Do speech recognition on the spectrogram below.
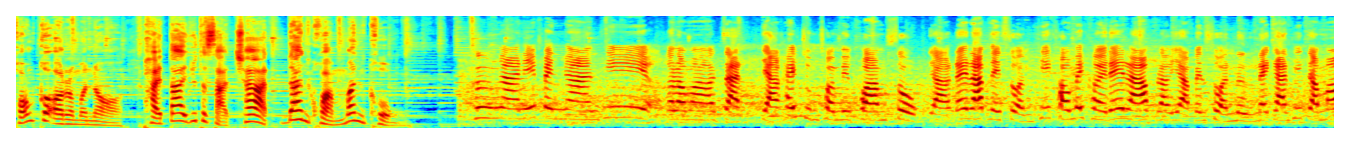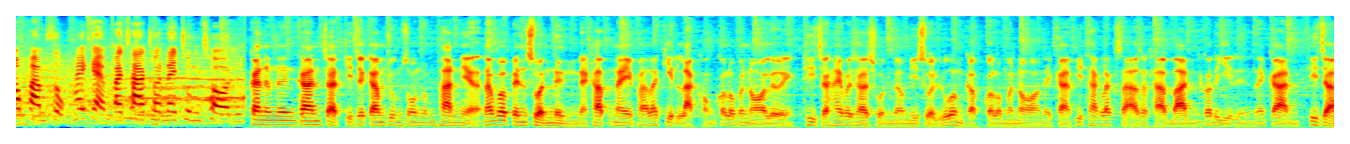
ของกอรมน ภายใต้ยุทธศาสตร์ชาติ ด้านความมั่นคง คืองานนี้เป็นงานที่กรมจัดากให้ชุมชนมีความสุข อยากได้รับในส่วนที่เขาไม่เคยได้รับ เราอยากเป็นส่วนหนึ่งในการที่จะมอบความสุขให้แก่ประชาชนในชุมชน การดำเนินการจัดกิจกรรมชุมชนสัมพันธ์เนี่ยนับว่าเป็นส่วนหนึ่งนะครับในภารกิจหลักของกรมนเลย ที่จะให้ประชาชนมามีส่วนร่วมกับกรมนในการพิทักษ์รักษาสถาบันก็ดีหรือในการที่จะ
